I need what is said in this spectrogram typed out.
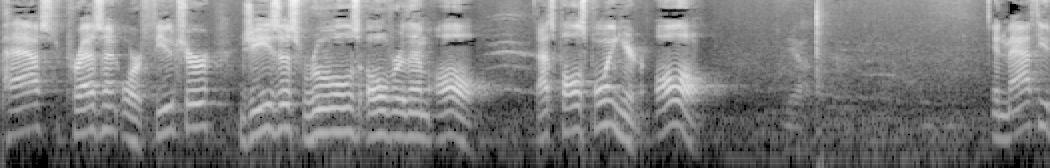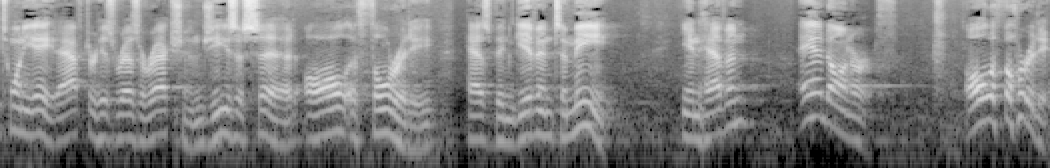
past, present, or future, Jesus rules over them all. That's Paul's point here. All. Yeah. In Matthew 28, after his resurrection, Jesus said, All authority has been given to me in heaven and on earth. All authority.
